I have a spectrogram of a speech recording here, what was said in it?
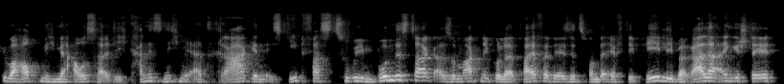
überhaupt nicht mehr aushalte. Ich kann es nicht mehr ertragen. Es geht fast zu wie im Bundestag. Also Marc-Nikolai Pfeiffer, der ist jetzt von der FDP, liberaler eingestellt,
